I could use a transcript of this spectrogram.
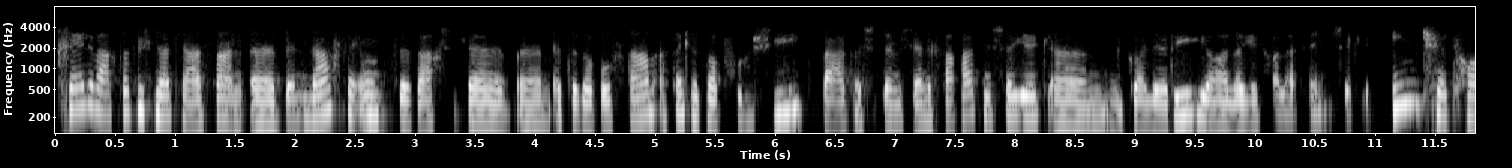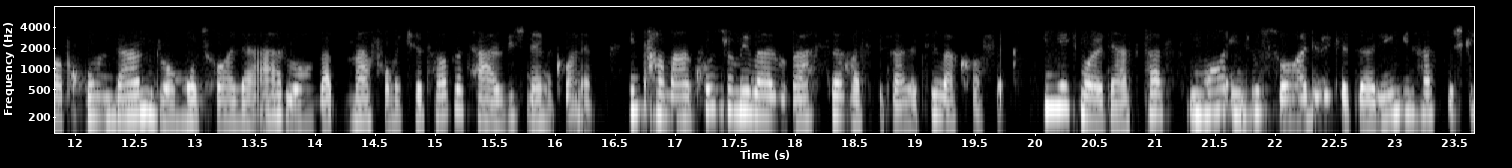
خیلی وقتا پیش میاد که اصلا به نفع اون سه بخشی که ابتدا گفتم اصلا کتاب فروشی برداشته میشه. یعنی فقط میشه یک گالری یا حالا یک حالت این شکلی. این کتاب خوندن رو مطالعه رو و مفهوم کتاب رو ترویج نمی‌کنه. این تمرکز رو می‌بره رو بحث hospitality و کافه. این یک موردی است. پس ما اینجا سوالی رو که داریم این هستش که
